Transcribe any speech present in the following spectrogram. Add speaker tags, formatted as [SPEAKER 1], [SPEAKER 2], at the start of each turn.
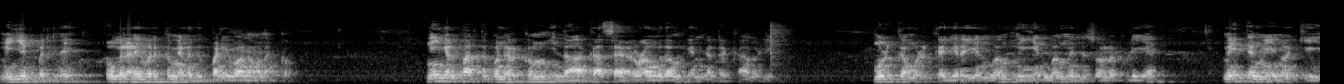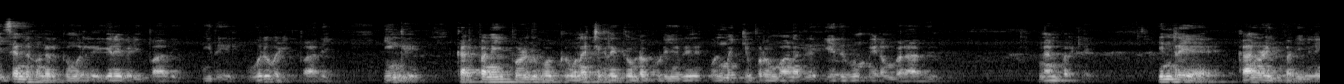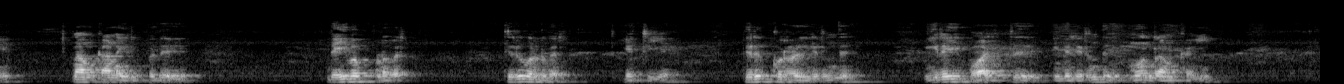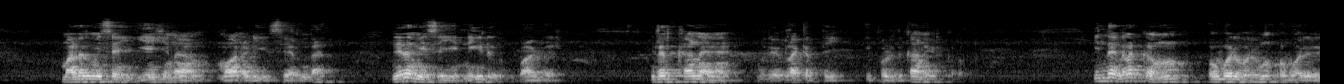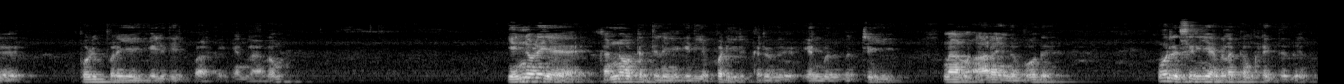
[SPEAKER 1] மெய்யன்பர்களே உங்கள் அனைவருக்கும் எனது பணிவான வணக்கம். நீங்கள் பார்த்து கொண்டிருக்கும் இந்த ஆகாச அருளமுதம் என்கின்ற காணொளி முழுக்க முழுக்க இறையின்பம் மெய்யின்பம் என்று சொல்லக்கூடிய மெய்த்தன்மையை நோக்கி சென்று கொண்டிருக்கும் ஒரு இறை பாதை. இது ஒரு வழிப்பாதை இங்கு கற்பனை பொழுதுபோக்கு உணர்ச்சிகளை தூண்டக்கூடியது உண்மைக்கு புறம்பானது எதுவும் இடம்பெறாது. நண்பர்களே இன்றைய காணொளி பதிவிலே நாம் காண இருப்பது தெய்வ புலவர் திருவள்ளுவர் இயற்றிய திருக்குறளிலிருந்து இறை வாழ்த்து இதிலிருந்து மூன்றாம் கை. மலர்மிசை ஏகினான் மானடி சேர்ந்தார் நிலமிசை நீடு வாழ்வர். இதற்கான ஒரு விளக்கத்தை இப்பொழுது காண இருக்கிறோம். இந்த விளக்கம் ஒவ்வொருவரும் ஒவ்வொரு பொழிப்புரையை எழுதியிருப்பார்கள் என்றாலும் என்னுடைய கண்ணோட்டத்திலே இது எப்படி இருக்கிறது என்பது பற்றி நான் ஆராய்ந்த போது ஒரு சிறிய விளக்கம் கிடைத்தது.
